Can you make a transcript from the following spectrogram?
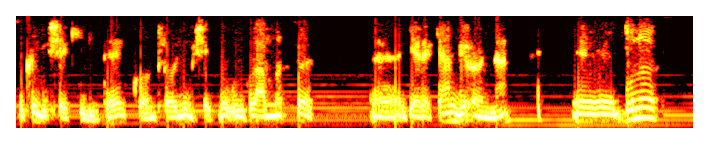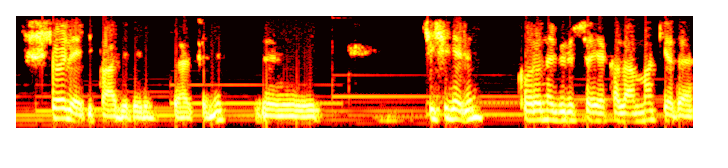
sıkı bir şekilde, kontrollü bir şekilde uygulanması e, gereken bir önlem. E, bunu şöyle ifade edelim isterseniz. E, kişilerin koronavirüse yakalanmak ya da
